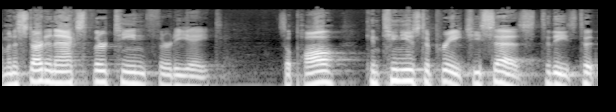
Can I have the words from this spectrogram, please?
I'm going to start in Acts 13 38. So Paul continues to preach. He says to these, to,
